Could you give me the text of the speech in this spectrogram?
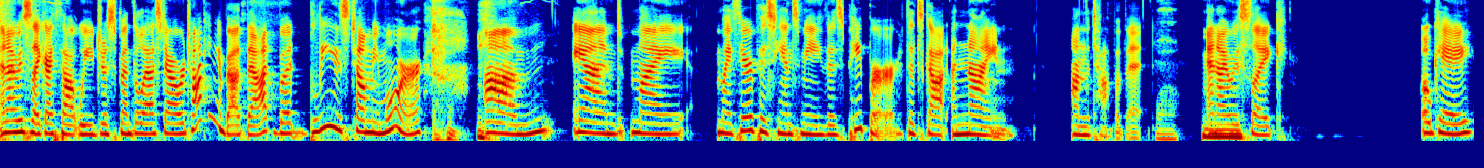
And I was like, I thought we just spent the last hour talking about that, but please tell me more. um, and my my therapist hands me this paper that's got a nine on the top of it. Wow. And I was like, okay,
